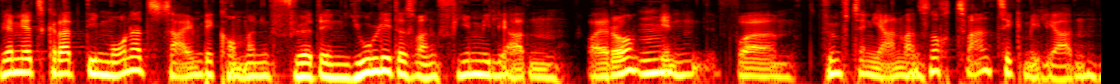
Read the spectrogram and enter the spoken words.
Wir haben jetzt gerade die Monatszahlen bekommen für den Juli, das waren 4 Milliarden Euro. Mhm. In, vor 15 Jahren waren es noch 20 Milliarden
